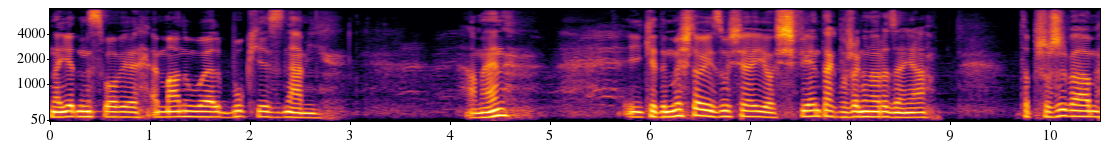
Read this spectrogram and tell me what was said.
na jednym słowie: Emanuel, Bóg jest z nami. Amen. I kiedy myślę o Jezusie i o świętach Bożego Narodzenia, to przeżywam.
